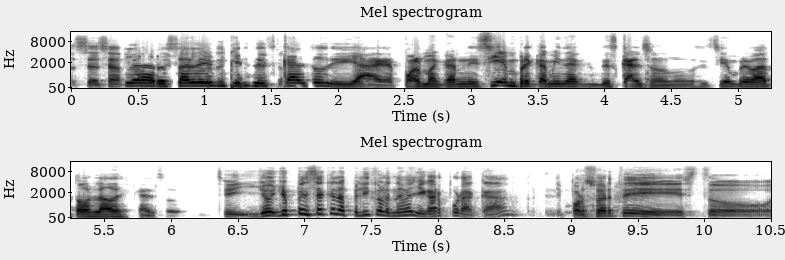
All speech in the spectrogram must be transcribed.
O sea, o sea, Claro, salen pies descalzos y ya, Paul McCartney siempre camina descalzo, ¿no? Siempre va a todos lados descalzo. Sí, yo, yo pensé que la película no iba a llegar por acá. Por suerte, esto,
